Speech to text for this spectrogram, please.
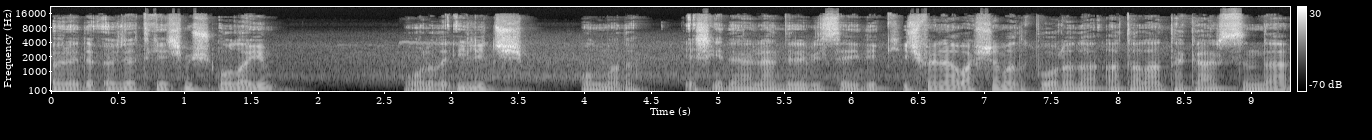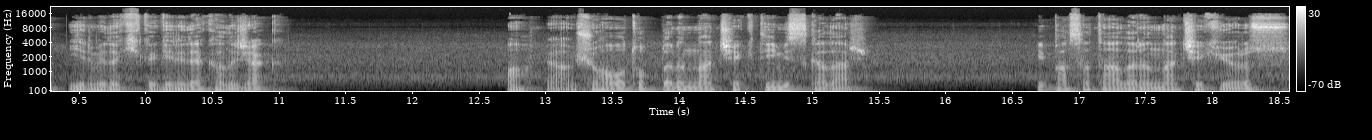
Öyle de özet geçmiş olayım. Bu arada İliç olmadı. Keşke değerlendirebilseydik. Hiç fena başlamadık bu arada Atalanta karşısında. 20 dakika geride kalacak. Ah be abi şu hava toplarından çektiğimiz kadar bir pas hatalarından çekiyoruz.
